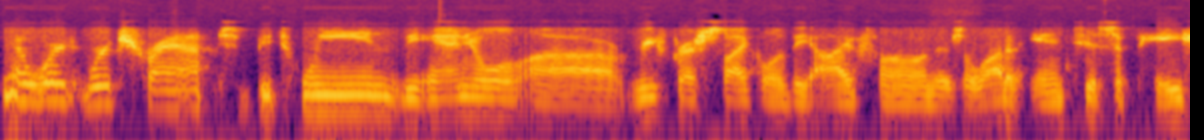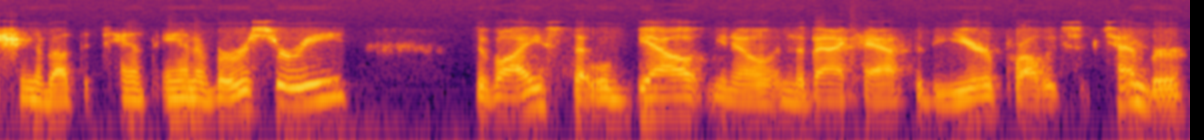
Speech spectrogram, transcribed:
you know, we're, we're trapped between the annual uh, refresh cycle of the iPhone. There's a lot of anticipation about the 10th anniversary device that will be out, you know, in the back half of the year, probably September.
